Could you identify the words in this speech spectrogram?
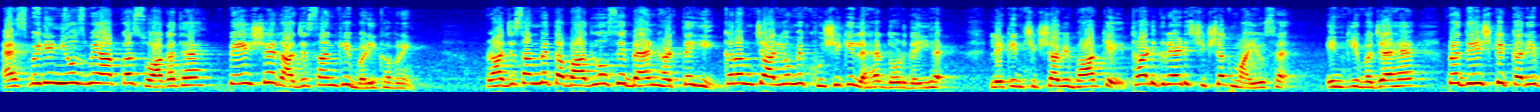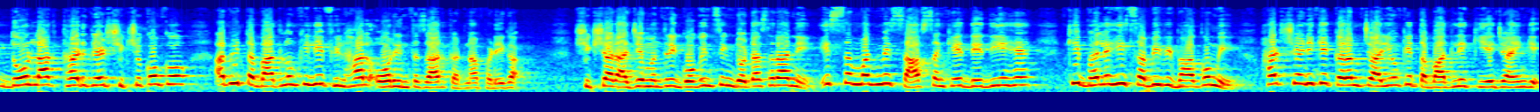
एसबीडी न्यूज़ में आपका स्वागत है। पेश है राजस्थान की बड़ी खबरें। राजस्थान में तबादलों से बैन हटते ही कर्मचारियों में खुशी की लहर दौड़ गई है, लेकिन शिक्षा विभाग के थर्ड ग्रेड शिक्षक मायूस हैं। इनकी वजह है, प्रदेश के करीब दो लाख थर्ड ग्रेड शिक्षकों को अभी तबादलों के लिए फ़िलहाल और इंतज़ार करना पड़ेगा। शिक्षा राज्य मंत्री गोविंद सिंह डोटासरा ने इस संबंध में साफ़ संकेत दे दिए हैं कि भले ही सभी विभागों में हर श्रेणी के कर्मचारियों के तबादले किए जाएँगे,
